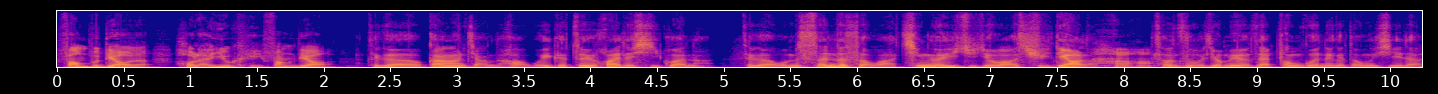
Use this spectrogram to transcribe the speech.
放不掉的，后来又可以放掉。这个我刚刚讲的哈，我一个最坏的习惯呢，这个我们神的手啊，轻而易举就把我取掉了，从此我就没有再碰过那个东西了。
